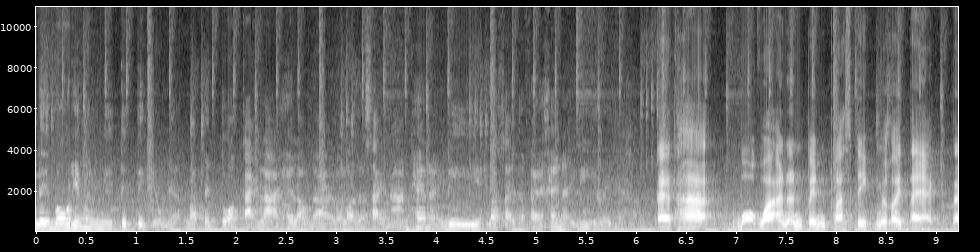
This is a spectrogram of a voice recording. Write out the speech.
เลเบลที่มันมีติดติดๆอยู่เนี้ยมาเป็นตัวไกด์ไลน์ให้เราได้ ว่าเราจะใส่น้ำแค่ไหนดี เราใส่กาแฟแค่ไหนดีอะไรเงี้ยครับ แต่ถ้าบอกว่าอันนั้นเป็นพลาสติกไม่ค่อยแตกแต่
